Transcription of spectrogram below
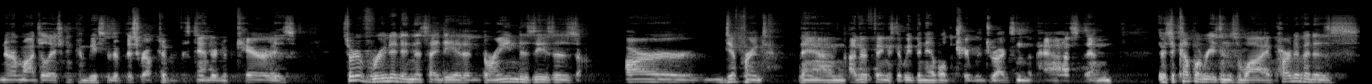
neuromodulation can be sort of disruptive of the standard of care is sort of rooted in this idea that brain diseases are different than other things that we've been able to treat with drugs in the past. And there's a couple of reasons why. Part of it is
